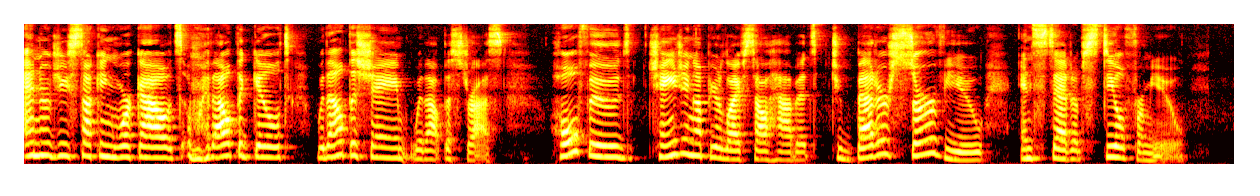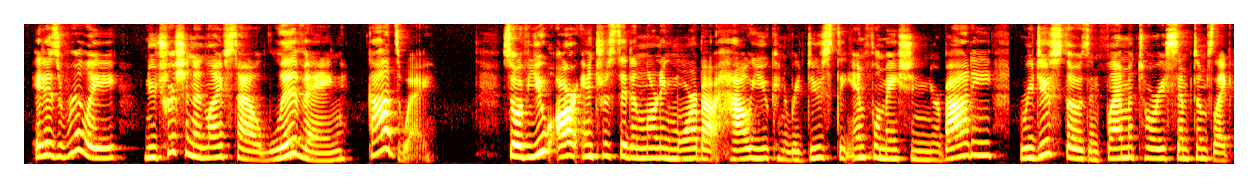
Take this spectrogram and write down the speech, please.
energy sucking workouts, without the guilt, without the shame, without the stress. Whole foods, changing up your lifestyle habits to better serve you instead of steal from you. It is really nutrition and lifestyle living God's way. So, if you are interested in learning more about how you can reduce the inflammation in your body, reduce those inflammatory symptoms like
